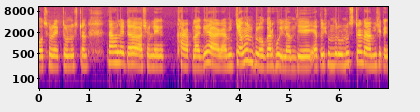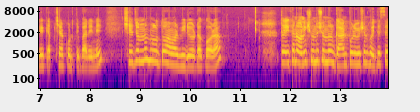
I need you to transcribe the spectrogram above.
বছরের একটা অনুষ্ঠান, তাহলে এটা আসলে খারাপ লাগে। আর আমি কেমন ব্লগার হইলাম যে এত সুন্দর অনুষ্ঠান, আমি সেটাকে ক্যাপচার করতে পারি নাই। সেজন্য মূলত আমার ভিডিওটা করা। তো এখানে অনেক সুন্দর সুন্দর গান পরিবেশন হইতেছে।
